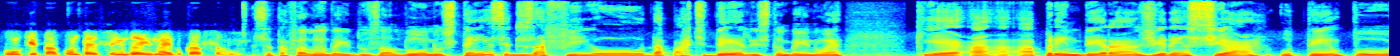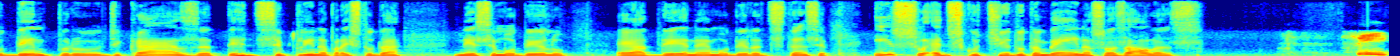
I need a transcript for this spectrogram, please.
com o que está acontecendo aí na educação. Você está falando aí dos alunos, tem esse desafio da parte deles também, não é? Que é a, a aprender a gerenciar o tempo dentro de casa, ter disciplina para estudar nesse modelo EAD, né, modelo à distância. Isso é discutido também nas suas aulas? Sim,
